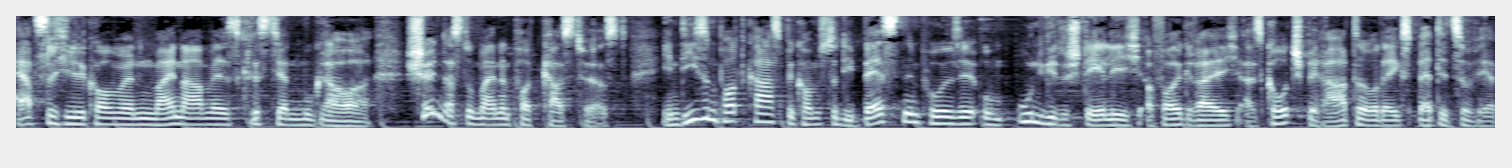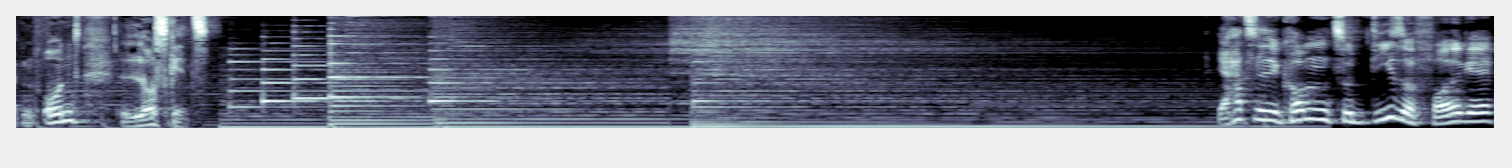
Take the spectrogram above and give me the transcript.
Herzlich willkommen, mein Name ist Christian Mugrauer. Schön, dass du meinen Podcast hörst. In diesem Podcast bekommst du die besten Impulse, um unwiderstehlich erfolgreich als Coach, Berater oder Experte zu werden. Und los geht's! Ja, herzlich willkommen zu dieser Folge.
